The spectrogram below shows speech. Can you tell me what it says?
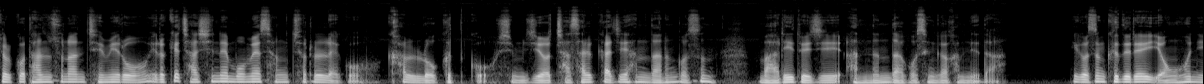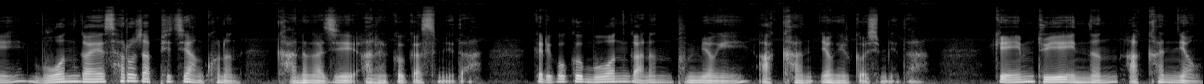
결코 단순한 재미로 이렇게 자신의 몸에 상처를 내고 칼로 긋고 심지어 자살까지 한다는 것은 말이 되지 않는다고 생각합니다. 이것은 그들의 영혼이 무언가에 사로잡히지 않고는 가능하지 않을 것 같습니다. 그리고 그 무언가는 분명히 악한 영일 것입니다. 게임 뒤에 있는 악한 영,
